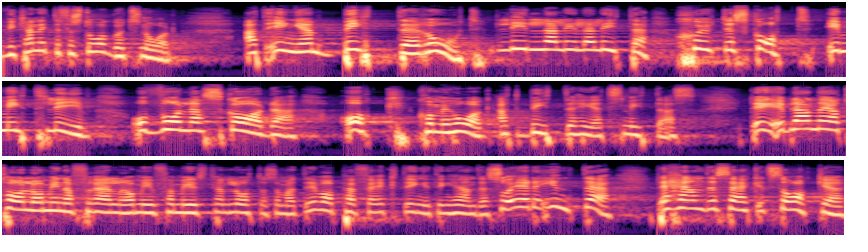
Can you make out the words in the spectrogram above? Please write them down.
vi kan inte förstå Guds nåd. Att ingen bitterrot, lilla, lilla lite, skjuter skott i mitt liv och vållar skada. Och kom ihåg att bitterhet smittas. Det, ibland när jag talar om mina föräldrar och min familj kan det låta som att det var perfekt, ingenting hände. Så är det inte. Det händer säkert saker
